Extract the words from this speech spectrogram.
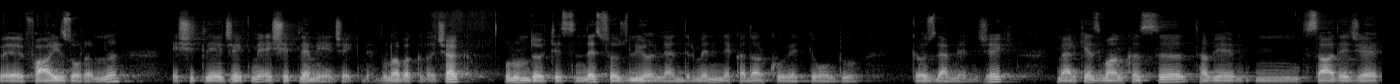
e, faiz oranını eşitleyecek mi, eşitlemeyecek mi? Buna bakılacak. Bunun da ötesinde sözlü yönlendirmenin ne kadar kuvvetli olduğu gözlemlenecek. Merkez Bankası tabii sadece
